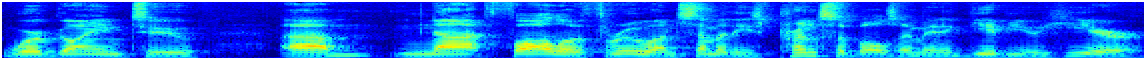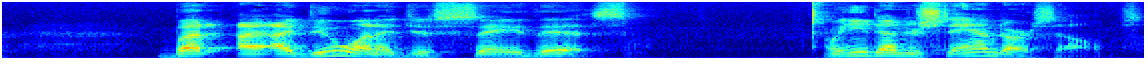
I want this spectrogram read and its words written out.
we're going to um, not follow through on some of these principles I'm going to give you here. But I, I do want to just say this we need to understand ourselves.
